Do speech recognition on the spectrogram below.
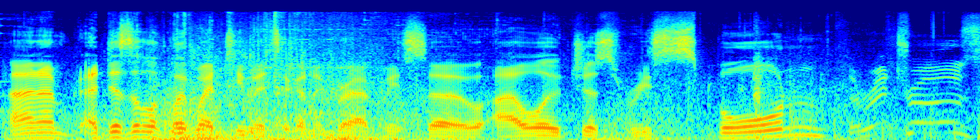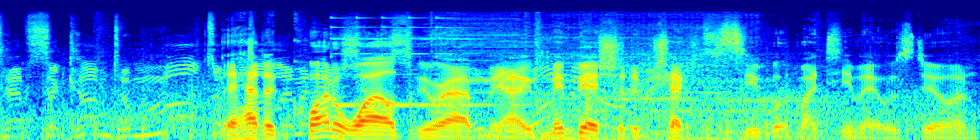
And I'm, it doesn't look like my teammates are going to grab me, so I will just respawn. The they had a, quite a while to grab me. I, maybe I should have checked to see what my teammate was doing.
